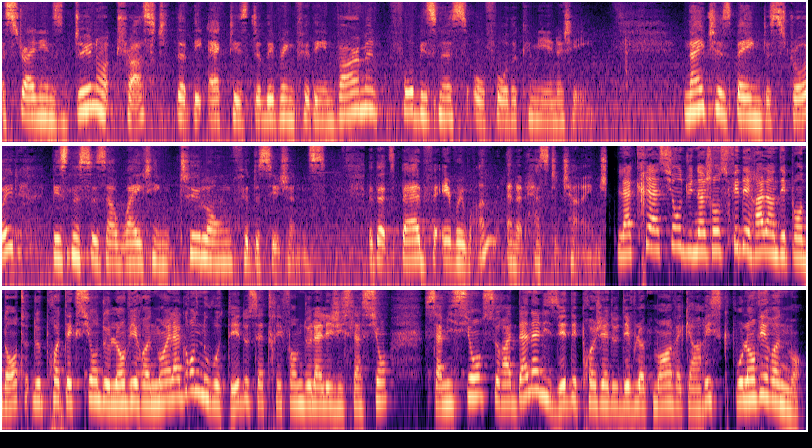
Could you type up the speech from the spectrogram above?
Australians do not trust that the Act is delivering for the environment, for business, or for the community. Nature's being destroyed, businesses are waiting too long for decisions. La création d'une agence fédérale indépendante de protection de l'environnement est la grande nouveauté de cette réforme de la législation. Sa mission sera d'analyser des projets de développement avec un risque pour l'environnement.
